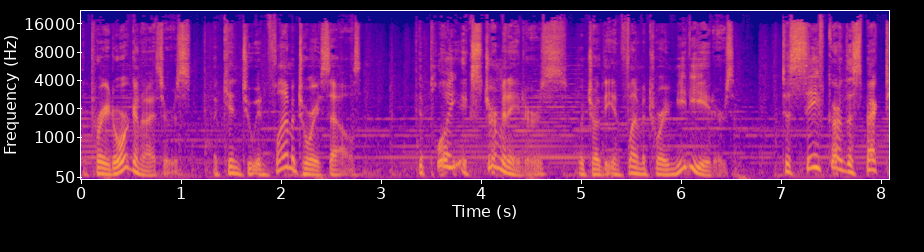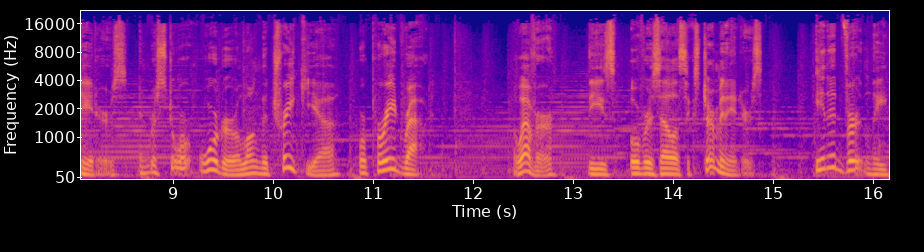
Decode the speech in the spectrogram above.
the parade organizers, akin to inflammatory cells, deploy exterminators, which are the inflammatory mediators, to safeguard the spectators and restore order along the trachea or parade route. However, these overzealous exterminators inadvertently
